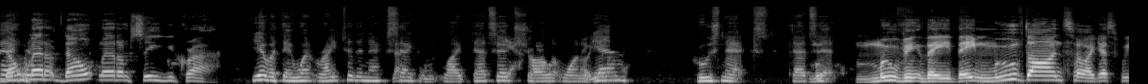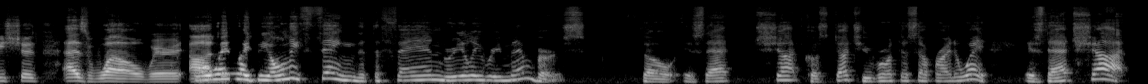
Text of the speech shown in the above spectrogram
Don't let them. Don't let them see you cry. Yeah, but they went right to the next segment. Like that's it. Yeah. Charlotte won Oh, yeah. again. Who's next? That's Mo- it. Moving, they they moved on, so I guess we should as well. Where uh, oh wait, wait. The only thing that the fan really remembers, though, is that shot. Because Dutch, you brought this up right away. Is that shot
